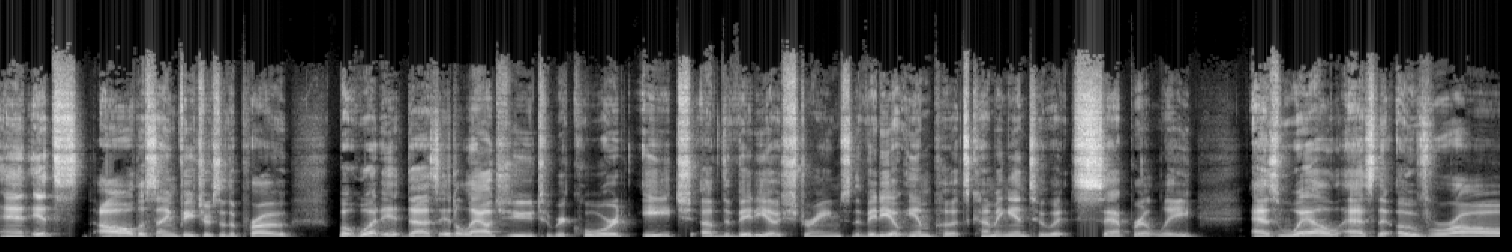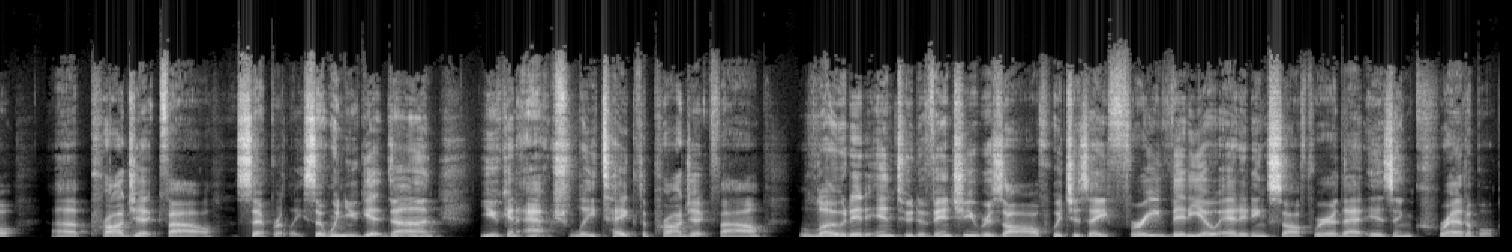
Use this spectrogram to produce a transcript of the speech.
And it's all the same features of the Pro, but what it does, it allows you to record each of the video streams, the video inputs coming into it separately, as well as the overall uh, project file separately. So when you get done, you can actually take the project file, loaded into DaVinci Resolve, which is a free video editing software that is incredible.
